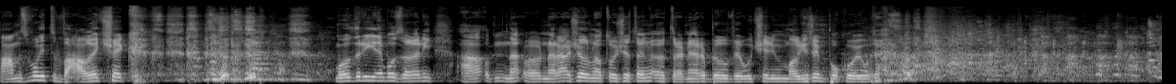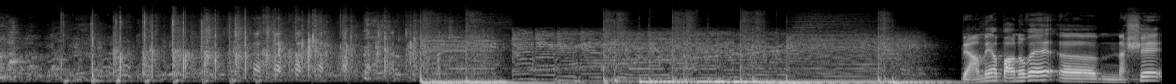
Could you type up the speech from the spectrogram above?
Mám zvolit váleček, modrý nebo zelený a eh, narážel na to, že ten eh, trenér byl vyučeným malířem pokoju. Dámy a pánové, eh, naše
